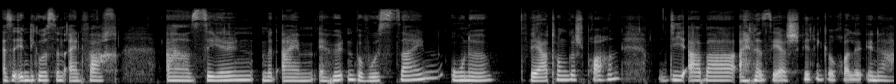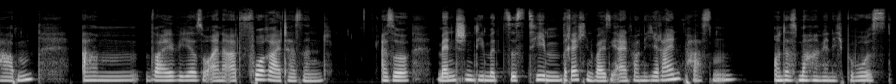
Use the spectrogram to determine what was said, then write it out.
also Indigos sind einfach äh, Seelen mit einem erhöhten Bewusstsein, ohne Wertung gesprochen, die aber eine sehr schwierige Rolle innehaben, ähm, weil wir so eine Art Vorreiter sind. Also Menschen, die mit Systemen brechen, weil sie einfach nicht reinpassen. Und das machen wir nicht bewusst.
